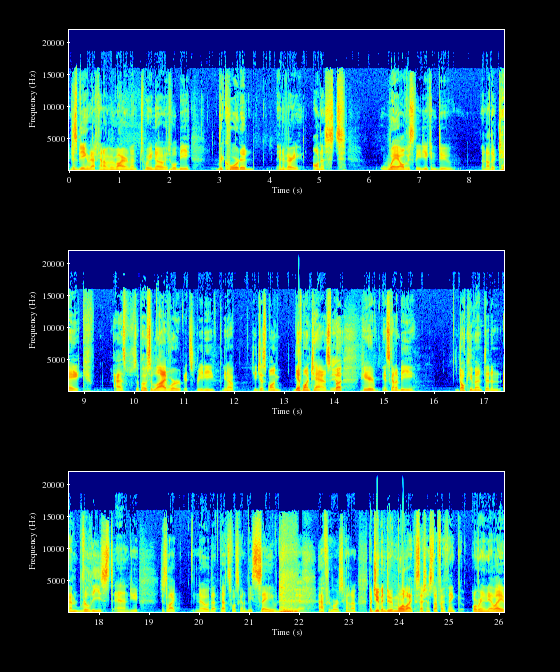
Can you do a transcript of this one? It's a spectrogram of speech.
And just being in that kind of environment where you know it will be recorded in a very honest way. Obviously, you can do another take as opposed to live where it's really you know you just one get one chance, Yeah. but here it's gonna be documented and, and released, and you just like know that that's what's gonna be saved Yeah. afterwards, kind of. But you've been doing more like session stuff, I think, over in LA,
